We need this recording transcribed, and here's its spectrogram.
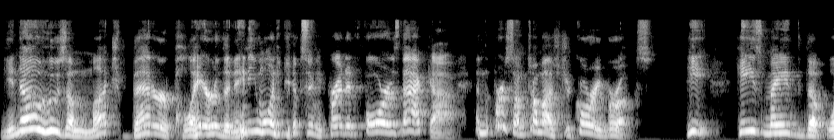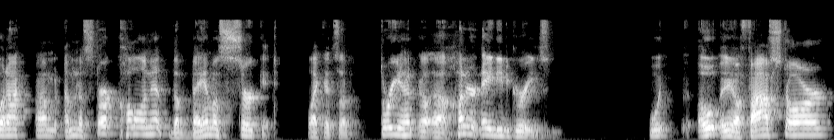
you know who's a much better player than anyone gives him credit for is that guy. And the person i'm talking about is ja'corey brooks. He he's made the what I I'm, I'm going to start calling it the Bama circuit, like it's a 300 uh, 180 degrees. Oh, you know, five star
